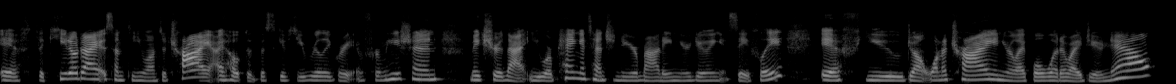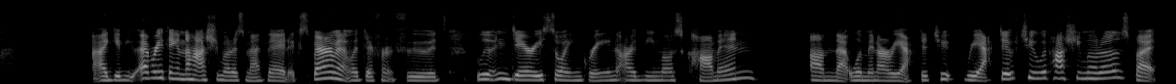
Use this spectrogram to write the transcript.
if the keto diet is something you want to try, I hope that this gives you really great information. Make sure that you are paying attention to your body and you're doing it safely. If you don't want to try and you're like, well, what do I do now? I give you everything in the Hashimoto's method. Experiment with different foods. Gluten, dairy, soy, and grain are the most common um, that women are reacted to reactive to with Hashimoto's. But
